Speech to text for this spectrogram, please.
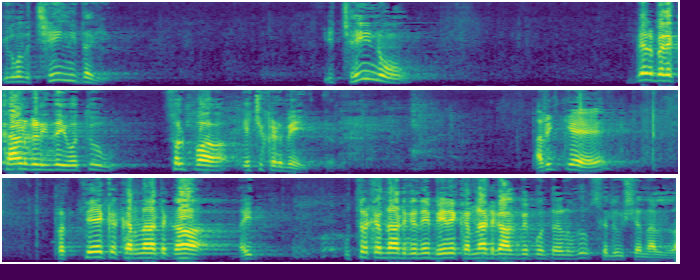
ಇದು ಒಂದು ಚೈನ್ ಇದ್ದಾಗಿ ಈ ಚೈನು ಬೇರೆ ಬೇರೆ ಕಾರಣಗಳಿಂದ ಇವತ್ತು ಸ್ವಲ್ಪ ಹೆಚ್ಚು ಕಡಿಮೆ ಇತ್ತು. ಅದಕ್ಕೆ ಪ್ರತ್ಯೇಕ ಕರ್ನಾಟಕ ಉತ್ತರ ಕರ್ನಾಟಕನೇ ಬೇರೆ ಕರ್ನಾಟಕ ಆಗಬೇಕು ಅಂತ ಹೇಳೋದು ಸೊಲ್ಯೂಷನ್ ಅಲ್ಲ.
